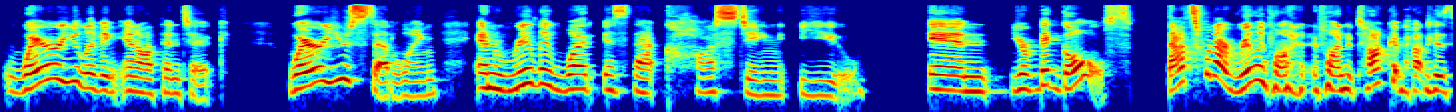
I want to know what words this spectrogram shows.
Where are you living inauthentic? Where are you settling? And really, what is that costing you in your big goals? That's what I really want, want to talk about is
